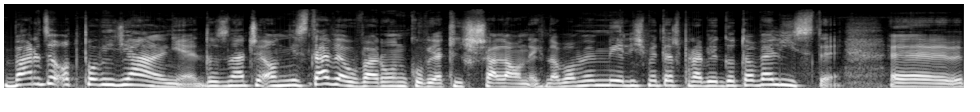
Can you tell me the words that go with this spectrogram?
bardzo odpowiedzialnie. To znaczy on nie stawiał warunków jakichś szalonych, no bo my mieliśmy też prawie gotowe listy. E,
